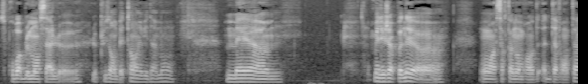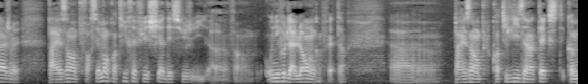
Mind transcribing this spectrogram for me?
C'est probablement ça le, plus embêtant, évidemment. Mais, mais les Japonais ont un certain nombre d'avantages. Par exemple, forcément, quand il réfléchit à des sujets, enfin, au niveau de la langue, en fait, hein, euh, par exemple, quand ils lisent un texte, comme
